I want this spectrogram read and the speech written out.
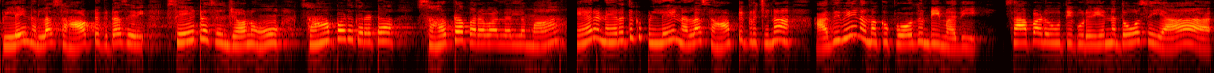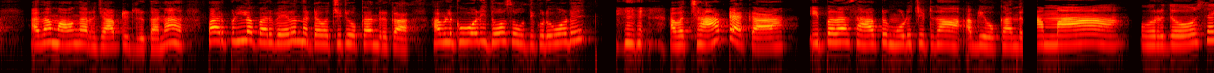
பிள்ளை நல்லா சாப்பிட்டுக்கிட்டா சரி. சேட்டை செஞ்சாலும் சாப்பாடு கரெக்டாக சாப்பிட்டா பரவாயில்லம்மா நேர நேரத்துக்கு பிள்ளையை நல்லா சாப்பிட்டுக்கிருச்சுன்னா அதுவே நமக்கு போதுண்டி மதி. சாப்பாடு ஊற்றி கொடு. என்ன தோசையா? அதான் மாவங்காரன் சாப்பிட்டுட்டு இருக்கானா? பார் பிள்ளை பார் வெறும் தட்டை வச்சுட்டு உட்காந்துருக்கா அவளுக்கு ஓடி தோசை ஊற்றி கொடு ஓடு. அவ சாப்பிட்டாக்கா? இப்பதான் சாப்பிட்டு முடிச்சிட்டு தான் அப்படி உட்காந்து அம்மா ஒரு தோசை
